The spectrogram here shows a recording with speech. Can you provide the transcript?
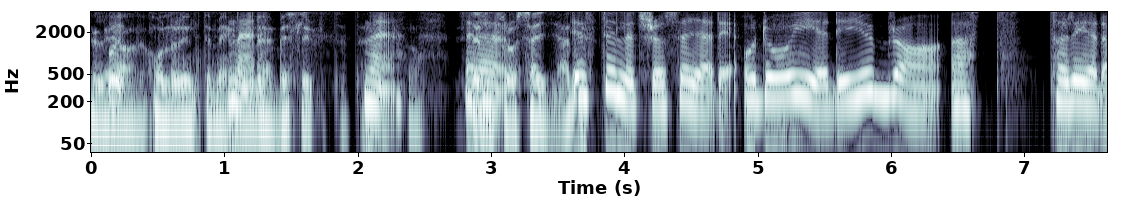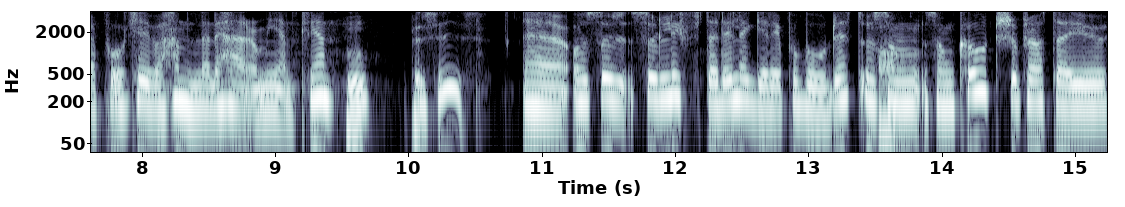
Eller jag håller inte med Nej. om det här beslutet. Nej. Ja. Istället för Eh, att säga det. Istället för att säga det. Och då är det ju bra att ta reda på, okej vad handlar det här om egentligen? Mm. Precis. Eh, och så, så lyfta det, lägga det på bordet. Och som, som coach så pratar, ju,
